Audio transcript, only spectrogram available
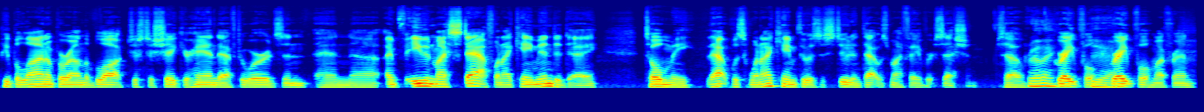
people line up around the block just to shake your hand afterwards. And and uh, even my staff, when I came in today, told me that was when I came through as a student, that was my favorite session. So really grateful, yeah. grateful, my friend.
